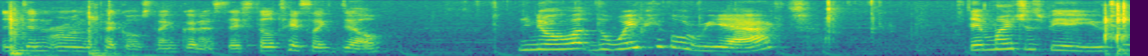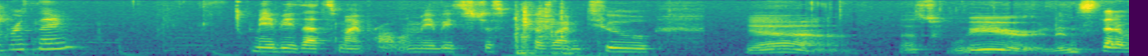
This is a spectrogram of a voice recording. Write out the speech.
It didn't ruin the pickles, thank goodness. They still taste like dill. You know what? The way people react, it might just be a YouTuber thing. Maybe that's my problem. Maybe it's just because I'm too Yeah, that's weird. instead of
